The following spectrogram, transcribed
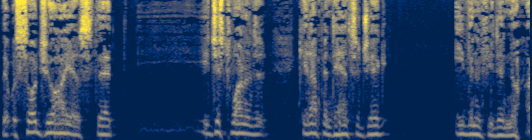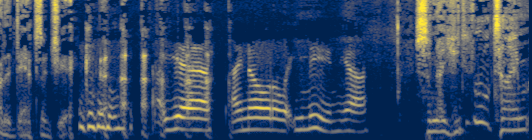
that was so joyous that you just wanted to get up and dance a jig, even if you didn't know how to dance a jig. Yes, I know what you mean. Yeah. So now you did a little time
